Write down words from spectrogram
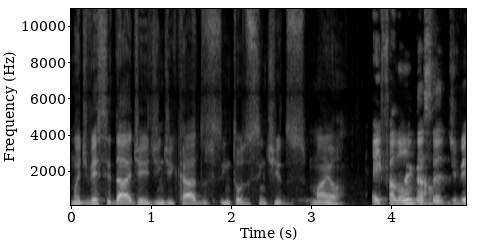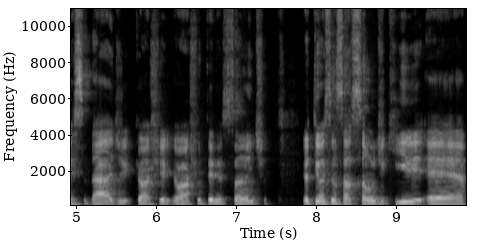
uma diversidade aí de indicados em todos os sentidos maior. É, e falando Legal. dessa diversidade, que eu acho, eu acho interessante, eu tenho a sensação de que é,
